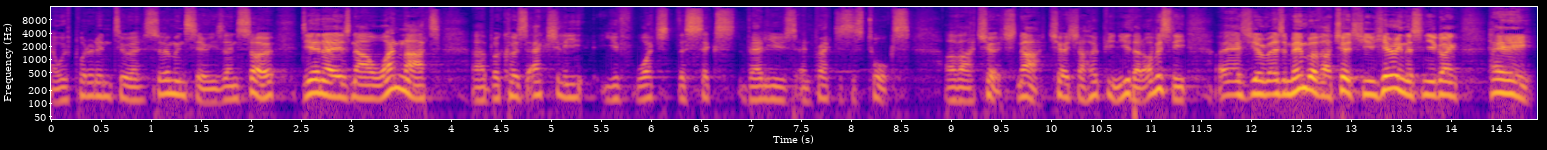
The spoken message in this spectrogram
and we've put it into a sermon series. And so DNA is now one night uh, because actually you've watched the six values and practices talks of our church. Now, church, I hope you knew that. Obviously, as you're, as a member of our church, you're hearing this and you're going, hey,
